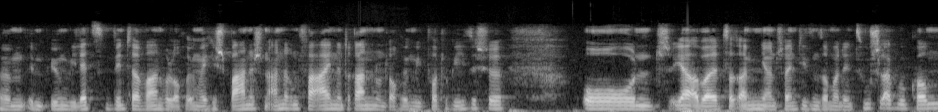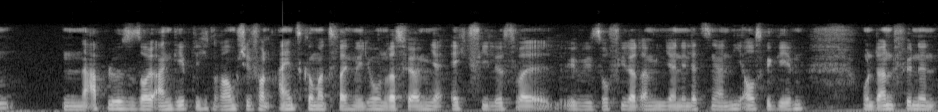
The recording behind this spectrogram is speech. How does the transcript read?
Ähm, Im irgendwie letzten Winter waren wohl auch irgendwelche spanischen anderen Vereine dran und auch irgendwie portugiesische. Und ja, aber jetzt hat Arminia anscheinend diesen Sommer den Zuschlag bekommen. Eine Ablöse soll angeblich im Raum stehen von 1,2 Millionen, was für Arminia echt viel ist, weil irgendwie so viel hat Arminia in den letzten Jahren nie ausgegeben. Und dann für einen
